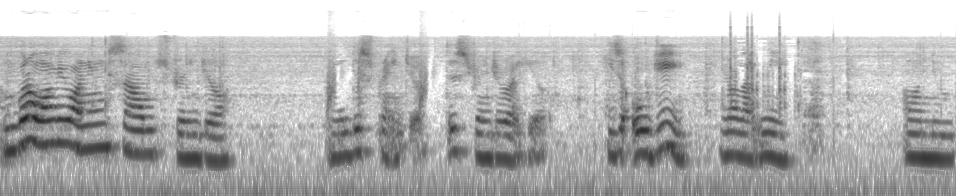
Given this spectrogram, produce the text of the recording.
I'm gonna 1v1ing some stranger. I mean this stranger. This stranger right here. He's an OG, not like me. I'm a noob.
